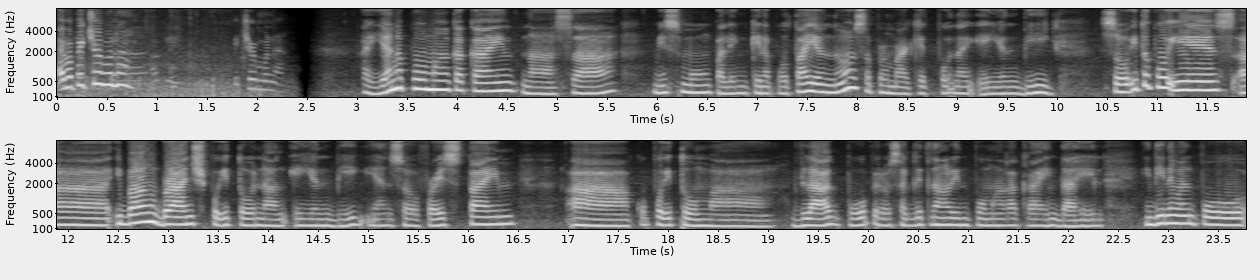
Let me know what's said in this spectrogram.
Ay, ma-picture mo na. Picture mo na. Ayan na po mga kakain, nasa mismong palengke na po tayo no, sa supermarket po ng Big. So ito po is ah, ibang branch po ito ng Aeon Big. Yan, so first time ah ko po ito ma-vlog po pero saglit lang rin po mga kakain dahil hindi naman po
